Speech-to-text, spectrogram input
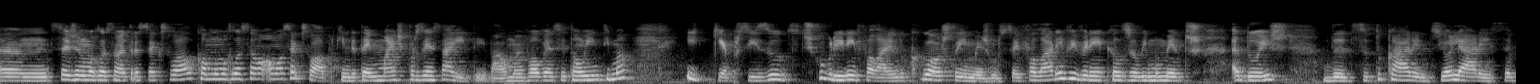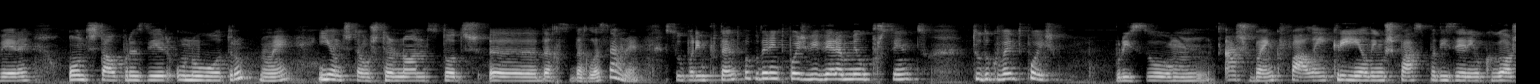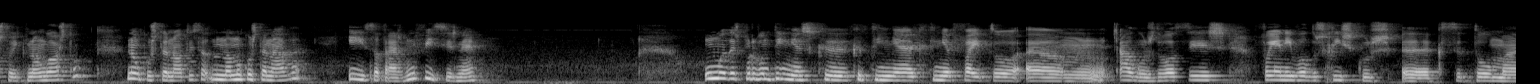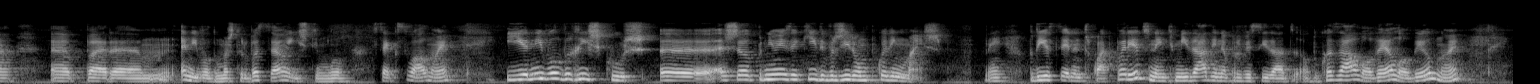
um, seja numa relação heterossexual como numa relação homossexual, porque ainda tem mais presença aí, tipo, há uma envolvência tão íntima e que é preciso de se descobrirem, falarem do que gostam e mesmo sem falarem, viverem aqueles ali momentos a dois de, de, se tocarem, de se olharem, saberem onde está o prazer um no outro, não é? E onde estão os turn-ons todos uh, da, da relação, não é? Super importante para poderem depois viver a mil por cento tudo o que vem depois. Por isso, hum, acho bem que falem e criem ali um espaço para dizerem o que gostam e o que não gostam. Não custa, nota, não, não custa nada e só traz benefícios, né? Uma das perguntinhas que, que, tinha, que tinha feito um, alguns de vocês foi a nível dos riscos uh, que se toma uh, para um, a nível de masturbação e estímulo sexual, não é? E a nível de riscos, uh, as opiniões aqui divergiram um bocadinho mais. Né? Podia ser entre quatro paredes, na intimidade e na privacidade ou do casal, ou dela, ou dele, não é?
